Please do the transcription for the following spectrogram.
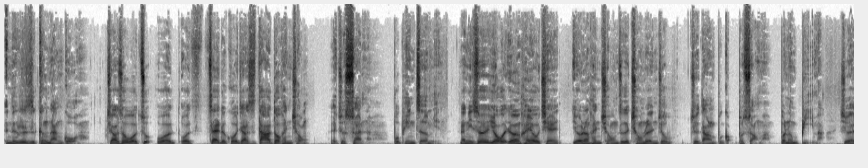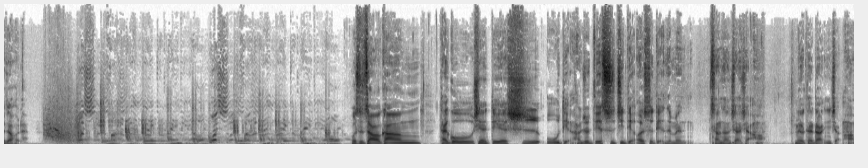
那个日子更难过。假如说我住我我在的国家是大家都很穷，也就算了嘛，不平则鸣。那你说有有人很有钱，有人很穷，这个穷的人就就当然不搞不爽嘛，不能比嘛。现在再回来，我是赵少康，台股现在跌十五点，哈，就跌十几点、二十点，这边上上下下哈。没有太大影响哈，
